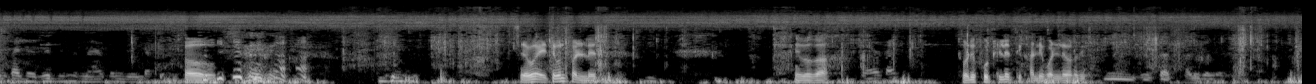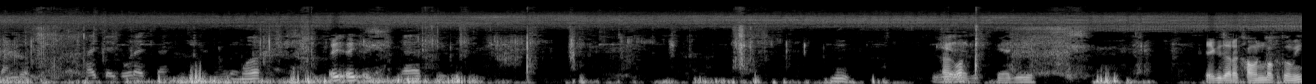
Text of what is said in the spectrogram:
काय धरले दिसत नाही पण बोलला हो. हे बघा इथे पण पडलेत. हे बघा. थोडी फुटलेत ती खाली पडल्यावरती खाली. काय काय गोड आहेत काय मग. एक जरा खाऊन बघतो मी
